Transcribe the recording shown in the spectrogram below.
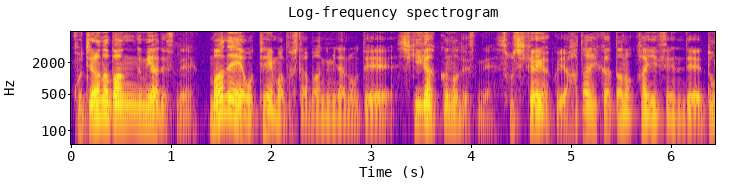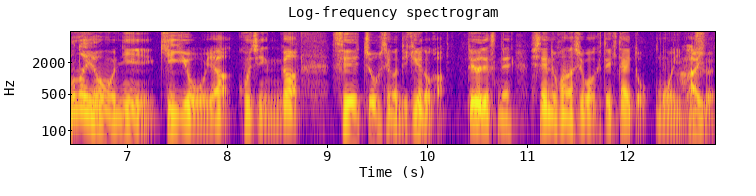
こちらの番組はですねマネーをテーマとした番組なので式学のですね組織改革や働き方の改善でどのように企業や個人が成長していくことができるのかというですね視点でお話を伺っていきたいと思います、はい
